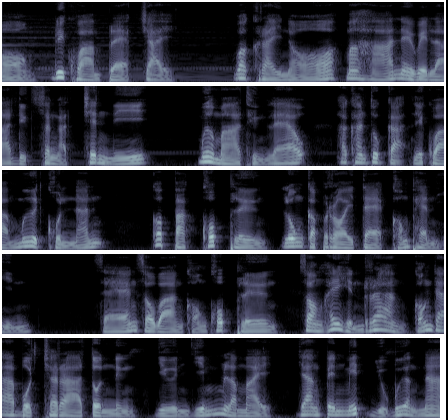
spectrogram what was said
มองด้วยความแปลกใจ ว่าใครหนอมาหาในเวลาดึกสงัดเช่นนี้ เมื่อมาถึงแล้วอาคันตุกะในความมืดคนนั้น ก็ปักคบเพลิงลงกับรอยแตกของแผ่นหิน แสงสว่างของคบเพลิงส่องให้เห็นร่างของดาบทชราตนหนึ่ง ยืนยิ้มละไมอย่างเป็นมิตรอยู่เบื้องหน้า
